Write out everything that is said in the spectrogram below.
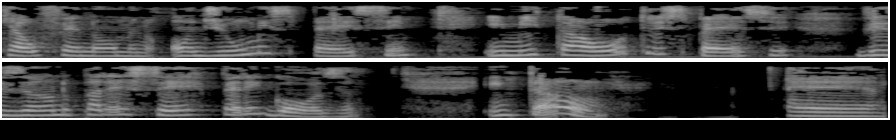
que é o fenômeno onde uma espécie imita outra espécie visando parecer perigosa. Então, é,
